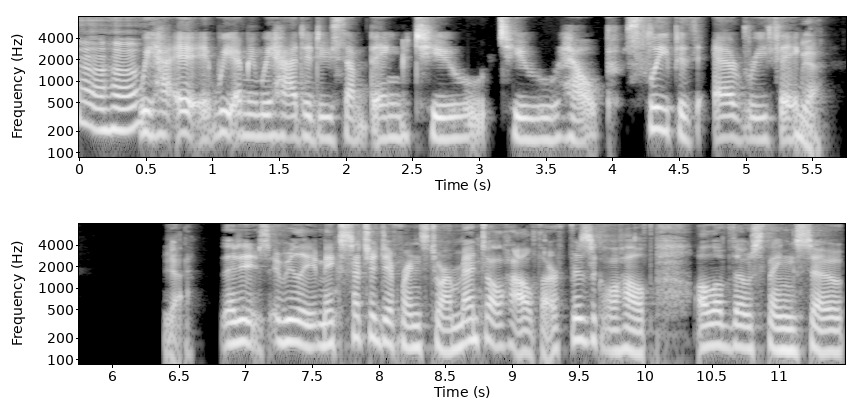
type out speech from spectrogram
Uh-huh. We had, we, I mean, we had to do something to, to help. Sleep is everything. Yeah. Yeah. It is. It really it makes such a difference to our mental health, our physical health, all of those things. So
